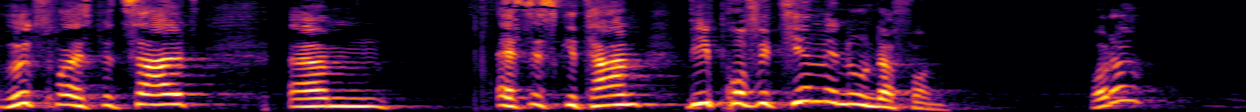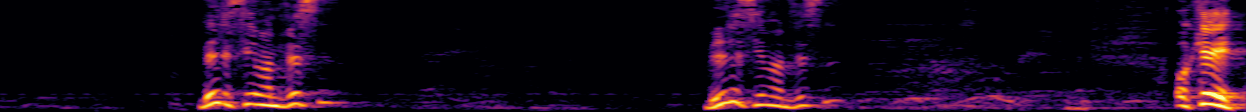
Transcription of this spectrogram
Höchstpreis bezahlt, ähm, es ist getan. Wie profitieren wir nun davon? Oder? Will das jemand wissen? Will das jemand wissen? Okay,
